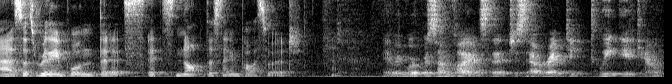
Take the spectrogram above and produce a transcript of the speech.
Uh, so it's really important that it's it's not the same password. Yeah, we work with some clients that just outright de- delete the account,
